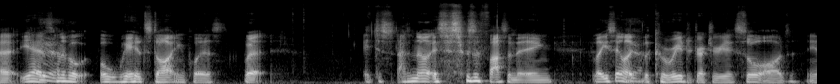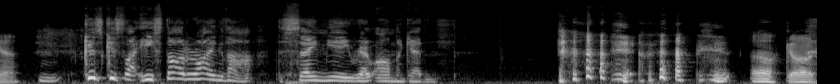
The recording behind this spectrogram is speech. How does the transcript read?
Uh, yeah, it's Yeah. kind of a, a weird starting place, but it just I don't know. It's just a fascinating, like you say, like Yeah. the career trajectory is so odd. Yeah, Because, cause, like, he started writing that the same year he wrote Armageddon. Oh god.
